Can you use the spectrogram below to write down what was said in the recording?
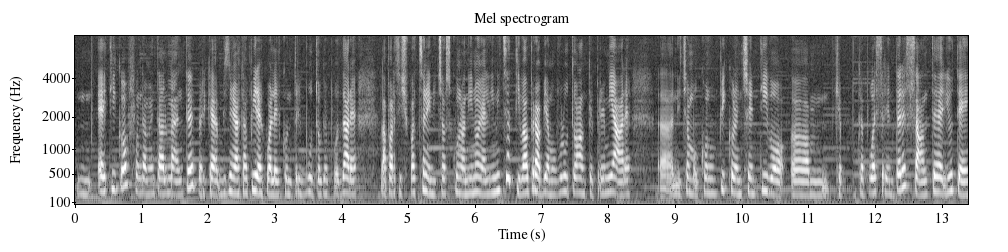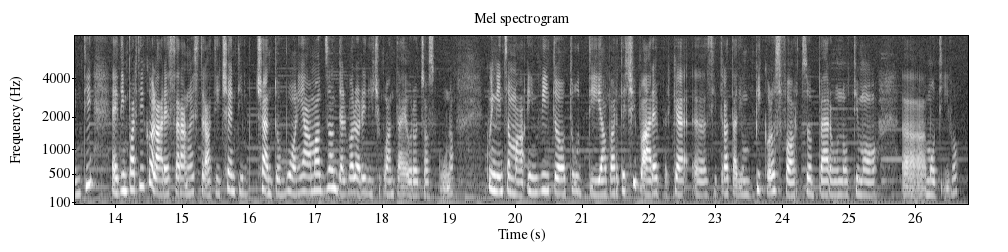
mh, etico fondamentalmente perché bisogna capire qual è il contributo che può dare la partecipazione di ciascuna di noi all'iniziativa, però abbiamo voluto anche premiare eh, diciamo con un piccolo incentivo ehm, che, che, può essere interessante gli utenti ed in particolare saranno estratti 100, 100 buoni Amazon del valore di 50 euro ciascuno. Quindi insomma invito tutti a partecipare perché eh, si tratta di un piccolo sforzo per un ottimo eh, motivo.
